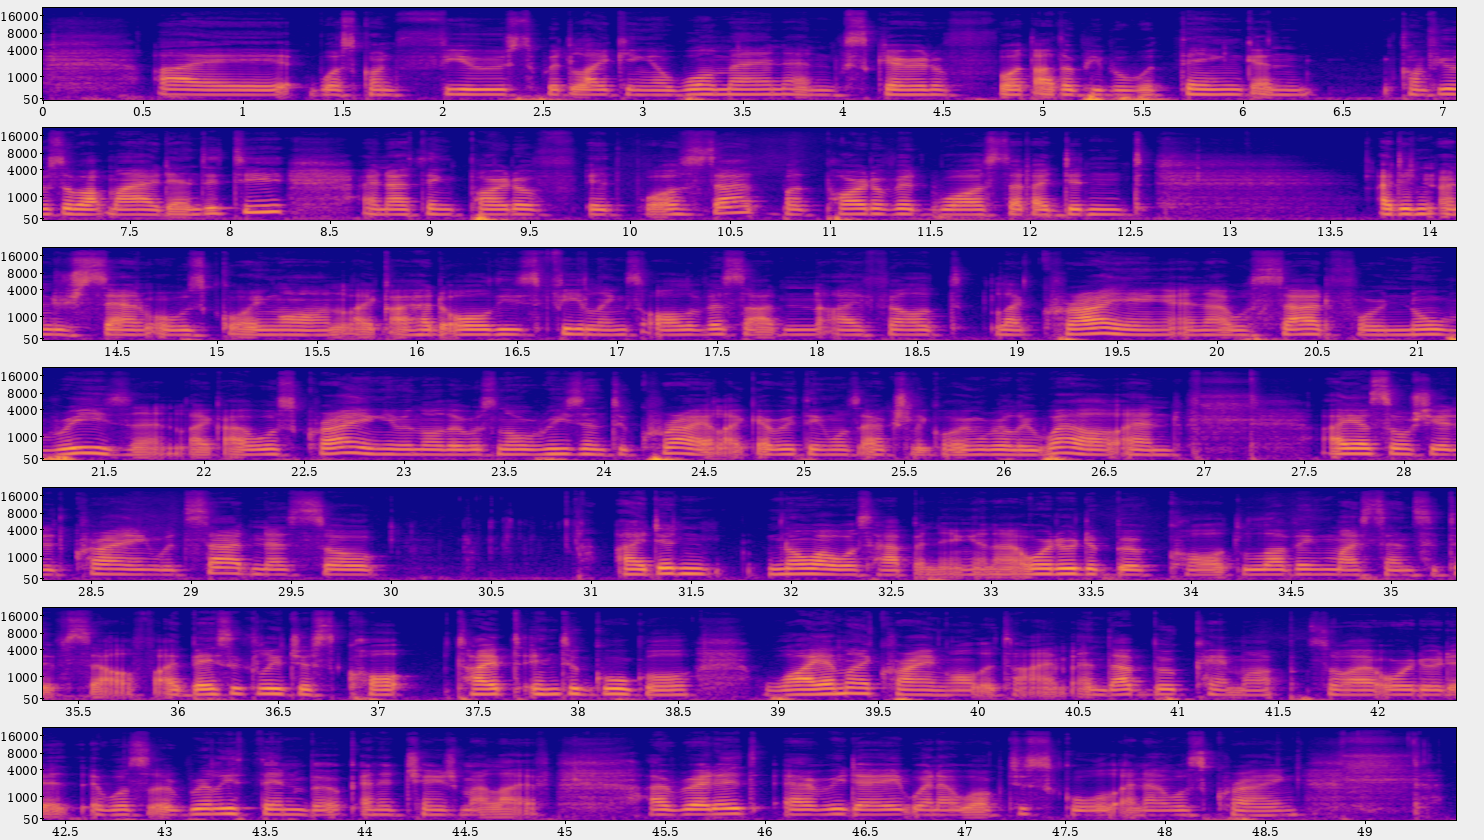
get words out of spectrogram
I was confused with liking a woman and scared of what other people would think and confused about my identity. And I think part of it was that, but part of it was that I didn't I didn't understand what was going on. Like I had all these feelings all of a sudden. I felt like crying and I was sad for no reason. Like I was crying even though there was no reason to cry. Like everything was actually going really well and I associated crying with sadness. So I didn't know what was happening and I ordered a book called Loving My Sensitive Self. I basically just call, typed into Google, why am I crying all the time? And that book came up. So I ordered it. It was a really thin book and it changed my life. I read it every day when I walked to school and I was crying.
